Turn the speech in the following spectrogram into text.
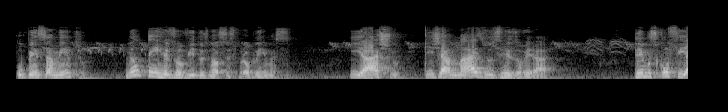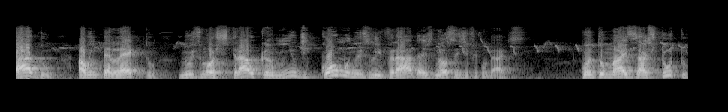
O pensamento não tem resolvido os nossos problemas e acho que jamais os resolverá. Temos confiado ao intelecto nos mostrar o caminho de como nos livrar das nossas dificuldades. Quanto mais astuto,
